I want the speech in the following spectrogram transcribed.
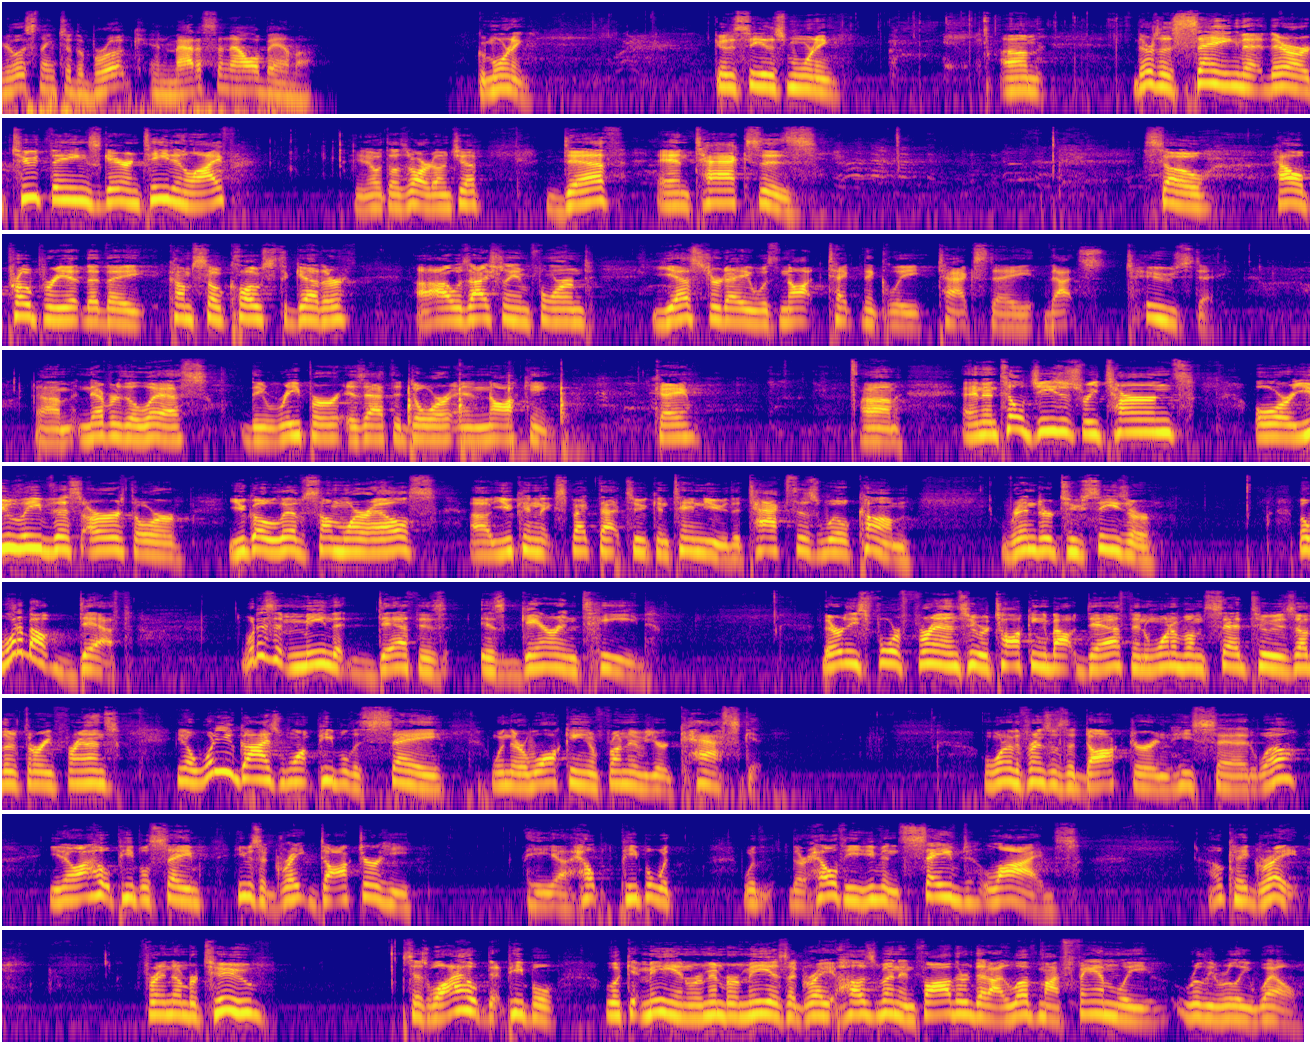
You're listening to The Brook in Madison, Alabama. Good morning. Good to see you this morning. Um, there's a saying that there are two things guaranteed in life. You know what those are, don't you? Death and taxes. So, how appropriate that they come so close together. Uh, I was actually informed yesterday was not technically tax day, that's Tuesday. Um, nevertheless, the reaper is at the door and knocking. Okay? Um, and until Jesus returns, or you leave this earth, or you go live somewhere else, uh, you can expect that to continue. The taxes will come, rendered to Caesar. But what about death? What does it mean that death is, is guaranteed? There are these four friends who were talking about death, and one of them said to his other three friends, You know, what do you guys want people to say when they're walking in front of your casket? Well, one of the friends was a doctor, and he said, Well, you know, I hope people say he was a great doctor. He, he uh, helped people with, with their health, he even saved lives. Okay, great. Friend number two says, Well, I hope that people look at me and remember me as a great husband and father, that I love my family really, really well.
